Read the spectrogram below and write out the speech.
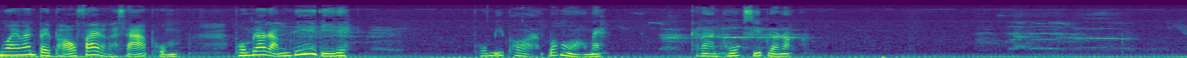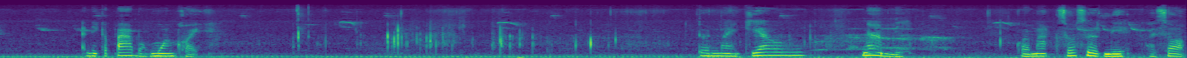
หน่วยมันไปเผาไฟแล้วก็สาผม ผมเราดำดีดีเด้ผมอีพอบ้องหอกไหมขนาดหกสิบแล้วเนาะอันนี้ก็ป้าบอกม่วงข่อย ต้นไม้เกี้ยวงามดีข่อยมักโซสึกดีข่อยชอบ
